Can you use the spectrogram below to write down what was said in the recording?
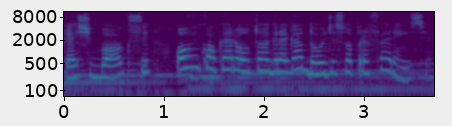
Castbox ou em qualquer outro agregador de sua preferência.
